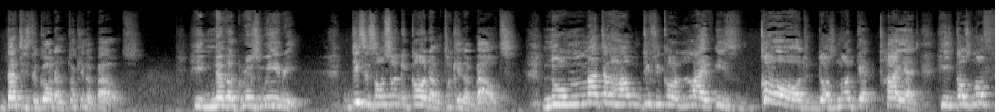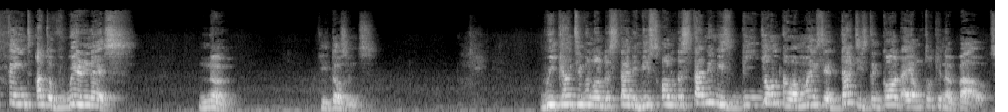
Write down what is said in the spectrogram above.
That is the God I'm talking about. He never grows weary. This is also the God I'm talking about. No matter how difficult life is, God does not get tired. He does not faint out of weariness. No, he doesn't. We can't even understand him. His understanding is beyond our mindset. That is the God I am talking about.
